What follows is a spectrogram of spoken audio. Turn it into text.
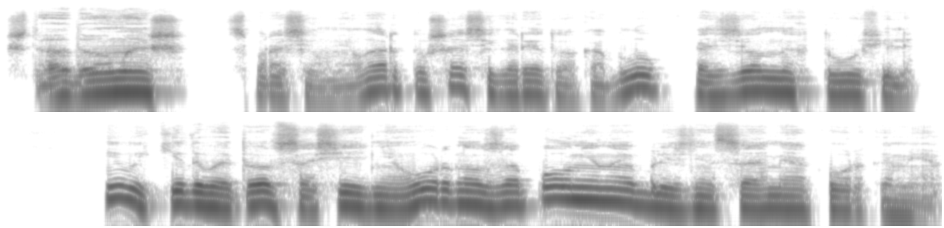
«Что думаешь?» — спросил Милар, туша сигарету о каблук казенных туфель и выкидывая тот в соседнюю урну, заполненную близнецами-окурками.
